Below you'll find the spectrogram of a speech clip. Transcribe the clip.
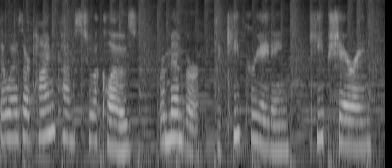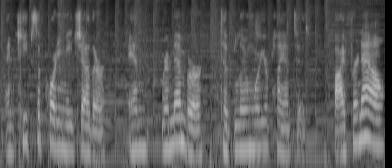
so, as our time comes to a close, remember to keep creating, keep sharing, and keep supporting each other. And remember to bloom where you're planted. Bye for now.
